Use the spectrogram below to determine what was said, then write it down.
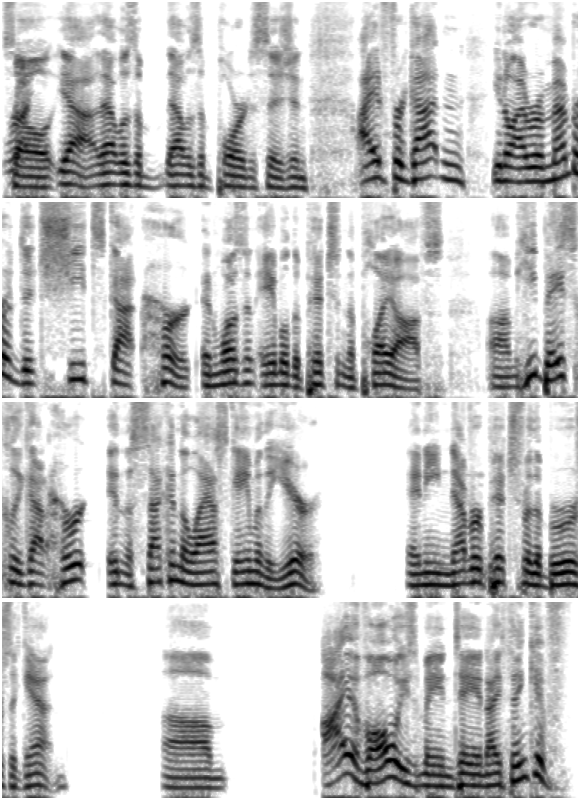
So yeah, that was a that was a poor decision. I had forgotten, you know, I remembered that Sheets got hurt and wasn't able to pitch in the playoffs. Um, he basically got hurt in the second to last game of the year, and he never pitched for the Brewers again. Um, I have always maintained. I think if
